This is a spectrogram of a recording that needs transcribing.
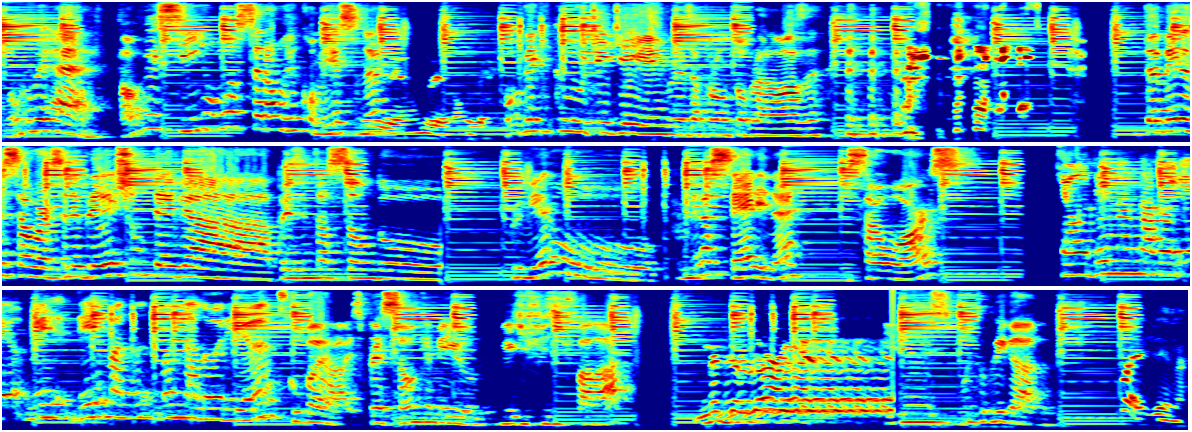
Vamos ver, é, talvez sim, ou será um recomeço, né? Vamos ver, vamos ver, vamos ver. Vamos ver o que o J.J. Abrams aprontou pra nós, né? Também na Star Wars Celebration teve a apresentação do primeiro, primeira série, né? De Star Wars. Que é o The Mandalorian. The Mandalorian. Desculpa a expressão, que é meio, meio difícil de falar. Mandalorian. Isso, muito obrigado. Imagina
